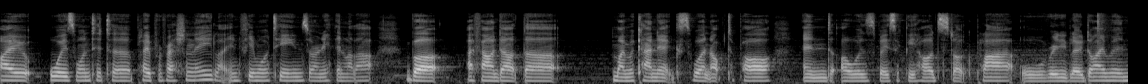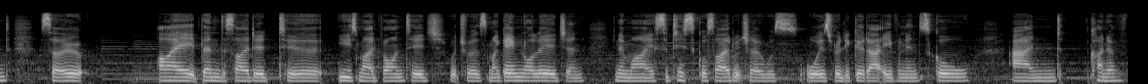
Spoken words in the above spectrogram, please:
I always wanted to play professionally, like in female teams or anything like that, but I found out that my mechanics weren't up to par and I was basically hard stuck plat or really low diamond. So I then decided to use my advantage, which was my game knowledge and you know my statistical side, which I was always really good at, even in school, and kind of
